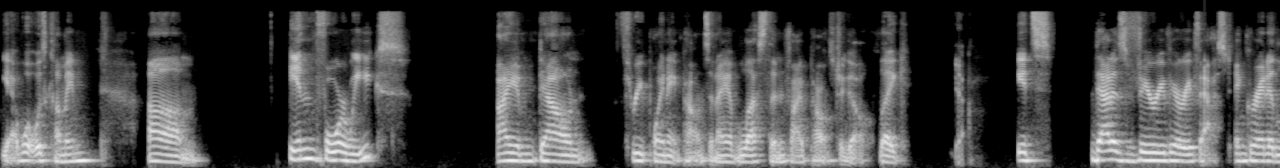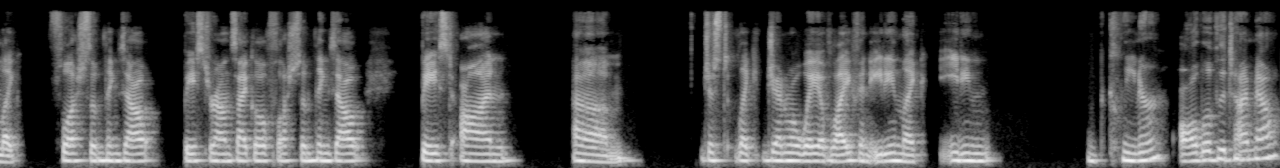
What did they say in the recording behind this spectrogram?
yeah, what was coming. Um in four weeks, I am down 3.8 pounds and I have less than five pounds to go. Like, Yeah. it's that is very, very fast. And granted, like, flush some things out based around cycle, flush some things out based on um just like general way of life and eating, like eating cleaner all of the time now.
